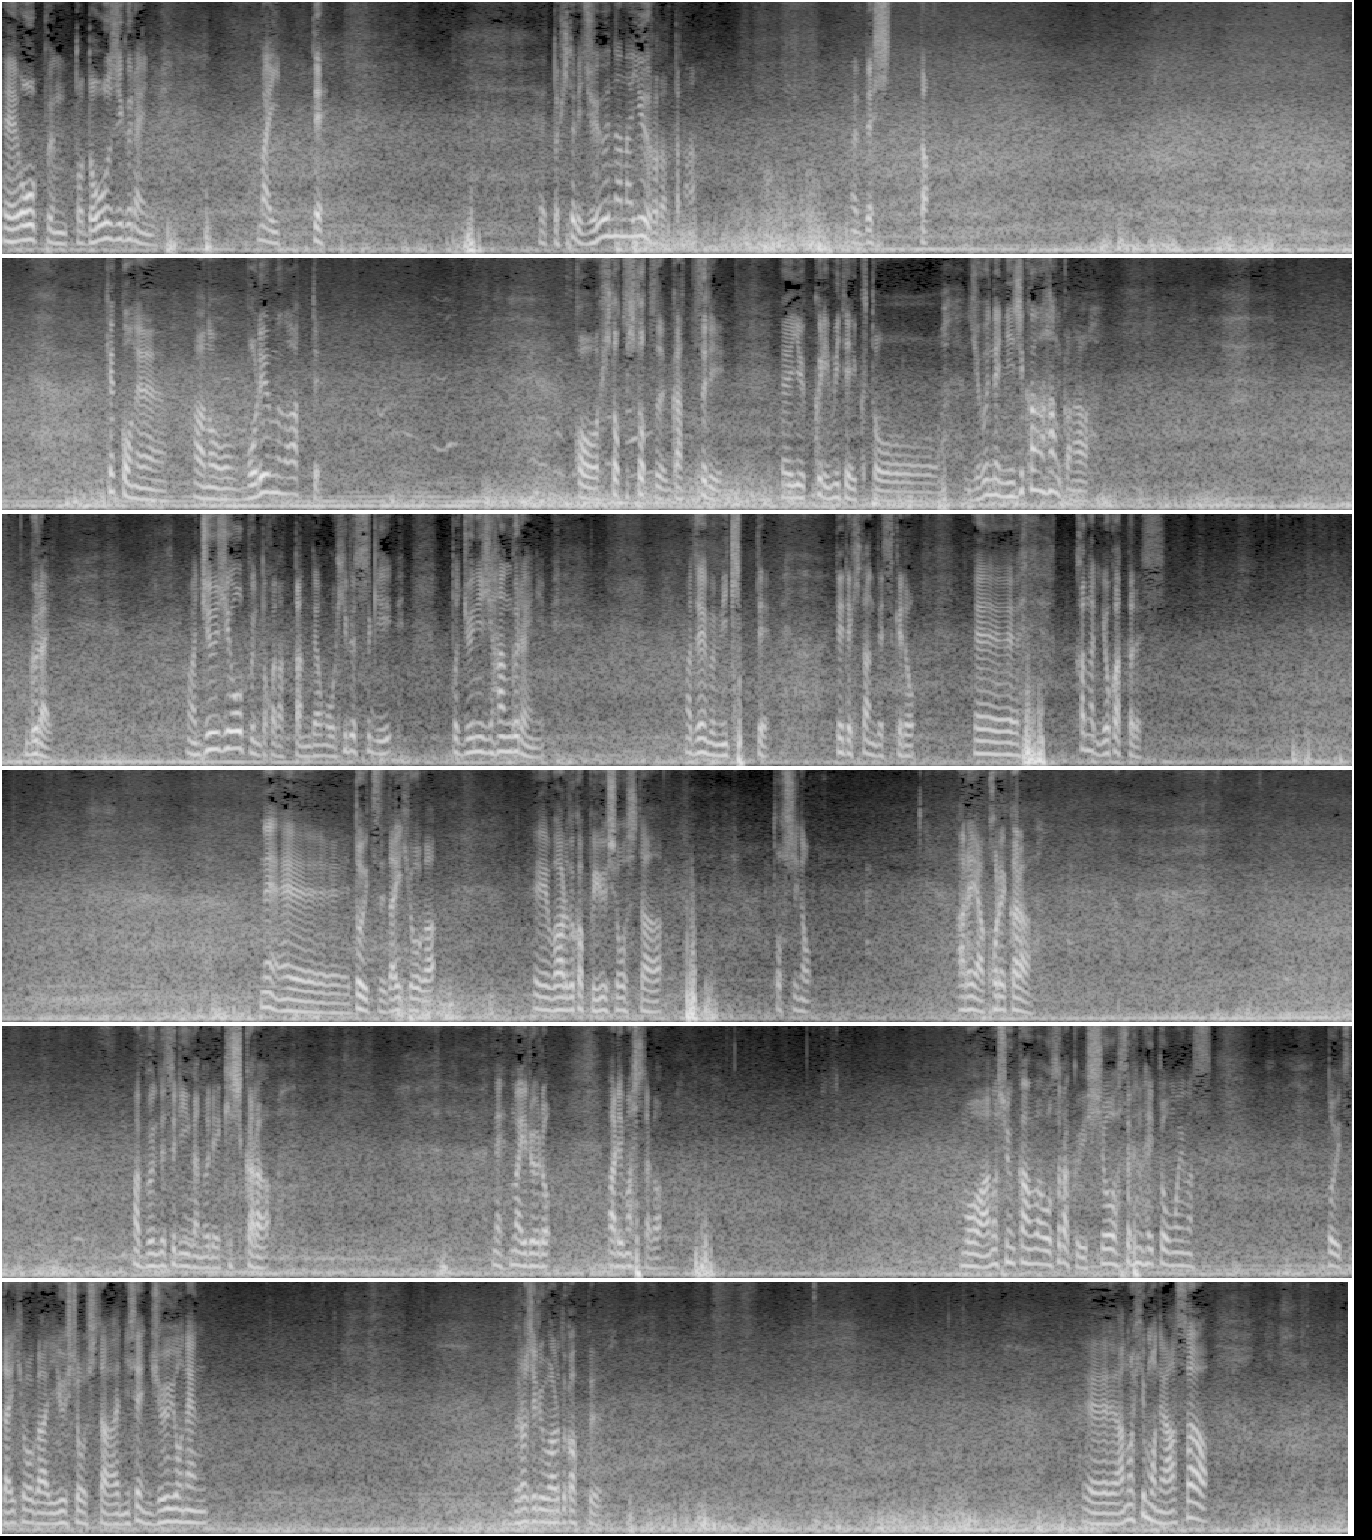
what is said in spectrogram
えーオープンと同時ぐらいに、まあ、行って、えっと、1人17ユーロだったかな。でした結構ねあのボリュームがあってこう一つ一つがっつり、えーゆっくり見ていくと自分で2時間半かなぐらい、まあ、10時オープンとかだったんでもうお昼過ぎと12時半ぐらいに、まあ、全部見切って出てきたんですけど、えーかなり良かったです。ねえードイツ代表が、えーワールドカップ優勝した年のあれやこれから、まあ、ブンデスリーガの歴史から、ねまあ、いろいろありましたがもうあの瞬間はおそらく一生忘れないと思います。ドイツ代表が優勝した2014年ブラジルワールドカップ、えーあの日もね朝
